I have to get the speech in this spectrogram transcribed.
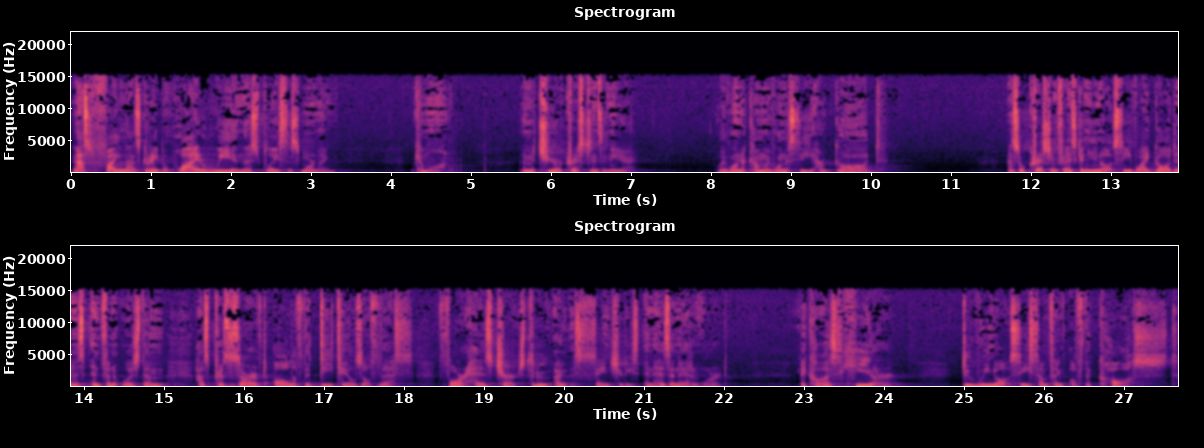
And that's fine, that's great, but why are we in this place this morning? Come on the mature Christians in here. We want to come, we want to see our God. And so, Christian friends, can you not see why God, in His infinite wisdom, has preserved all of the details of this for His church throughout the centuries in His inerrant word? Because here, do we not see something of the cost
